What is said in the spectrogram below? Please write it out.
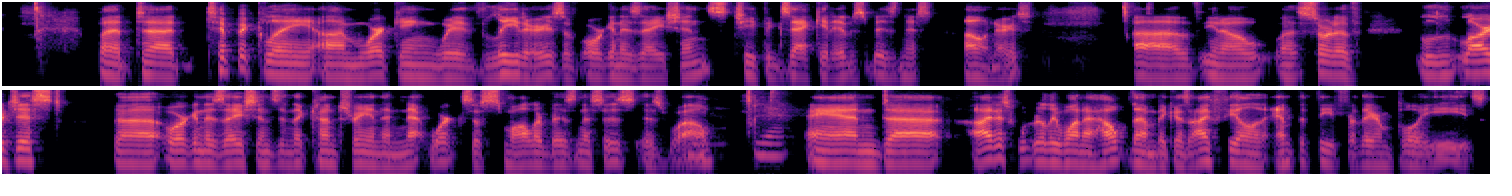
But uh, typically, I'm working with leaders of organizations, chief executives, business owners of, you know, uh, sort of largest uh, organizations in the country and the networks of smaller businesses as well. Yeah. And uh, I just really want to help them because I feel an empathy for their employees.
